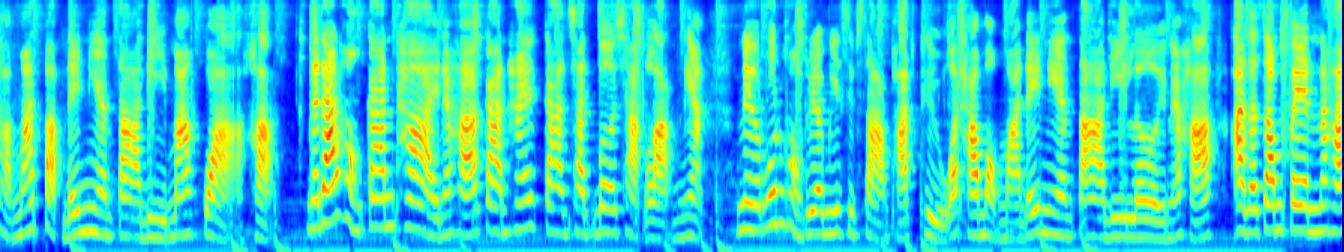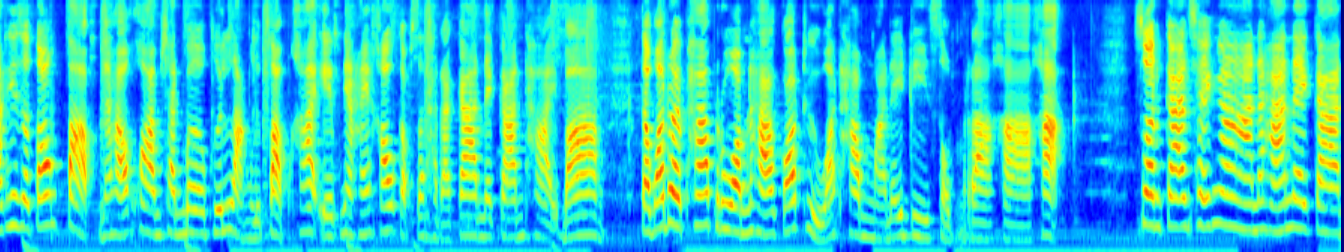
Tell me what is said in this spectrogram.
สามารถปรับได้เนียนตาดีมากกว่าค่ะ ในด้านของการถ่ายนะคะ การให้การชัดเบอร์ฉากหลังเนี่ย ในรุ่นของเรียมี 13 พัทถือว่าทำออกมาได้เนียนตาดีเลยนะคะ อาจจะจำเป็นนะคะที่จะต้องปรับนะคะ ความชัดเบอร์พื้นหลังหรือปรับค่า f เนี่ยให้เข้ากับสถานการณ์ในการถ่ายบ้าง แต่ว่าโดยภาพรวมนะคะ ก็ถือว่าทำมาได้ดีสมราคาค่ะ ส่วนการใช้งานนะคะในการ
